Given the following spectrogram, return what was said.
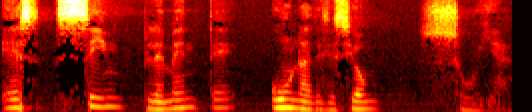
es simplemente una decisión suya.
